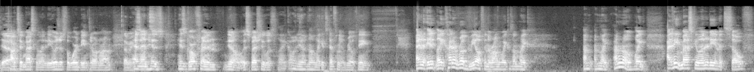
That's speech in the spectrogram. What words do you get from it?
yeah. toxic masculinity. It was just the word being thrown around that makes and then his his girlfriend, you know, especially was like, "Oh yeah, no, like it's definitely a real thing," and it like kind of rubbed me off in the wrong way because I'm like, I'm I'm like I don't know, like I think masculinity in itself,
